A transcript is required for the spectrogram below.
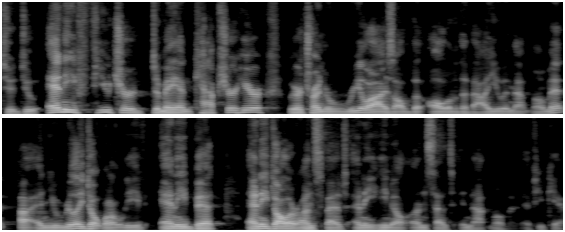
to do any future demand capture here. We are trying to realize all the all of the value in that moment, uh, and you really don't want to leave any bit, any dollar unspent, any email unsent in that moment if you can.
